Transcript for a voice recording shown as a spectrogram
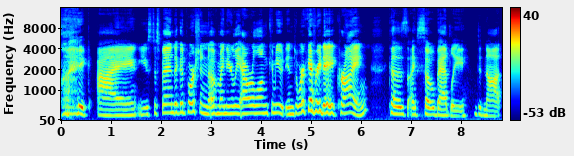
Like I used to spend a good portion of my nearly hour long commute into work every day crying cuz I so badly did not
